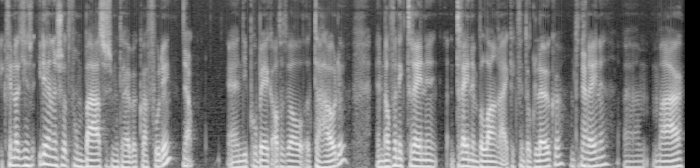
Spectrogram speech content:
ik vind dat je iedereen een soort van basis moet hebben qua voeding. Ja. En die probeer ik altijd wel te houden. En dan vind ik trainen, trainen belangrijk. Ik vind het ook leuker om te Ja. trainen. Ehm, maar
